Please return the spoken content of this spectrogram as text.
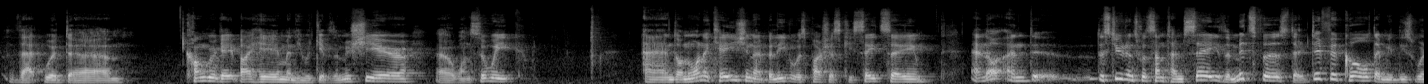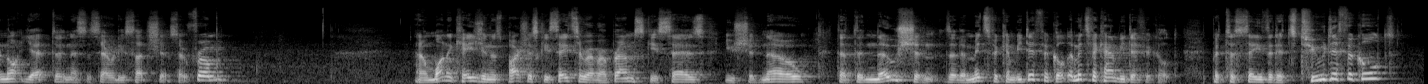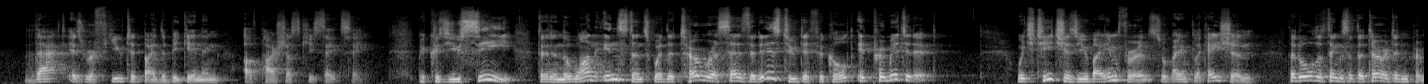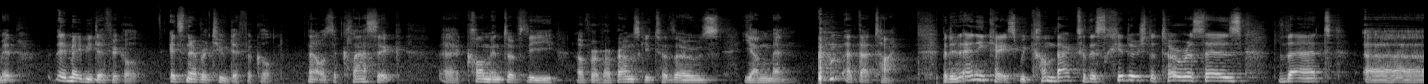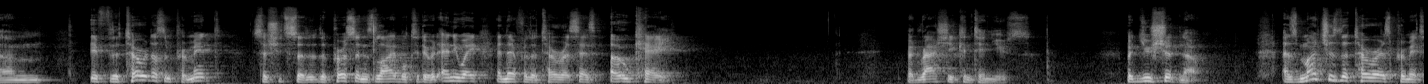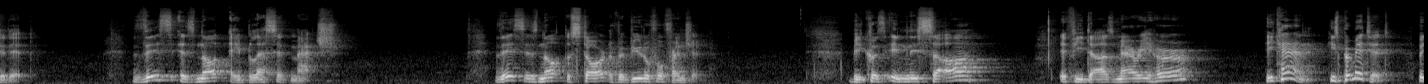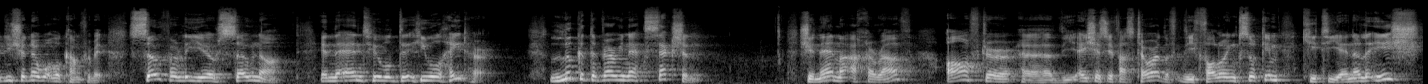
that would um, congregate by him and he would give them a shiur uh, once a week. And on one occasion, I believe it was Parshas Kiseitze, and, uh, and uh, the students would sometimes say the mitzvahs, they're difficult. I mean, these were not yet necessarily such uh, so from. And on one occasion, as Parshas Kiseitzer Rav Abramsky says, you should know that the notion that a mitzvah can be difficult, a mitzvah can be difficult, but to say that it's too difficult, that is refuted by the beginning of Parshas Kiseitze. Because you see that in the one instance where the Torah says it is too difficult, it permitted it, which teaches you by inference or by implication that all the things that the Torah didn't permit, they may be difficult. It's never too difficult. That was a classic uh, comment of the of Rav Abramsky to those young men at that time. But in any case, we come back to this chiddush. The Torah says that um, if the Torah doesn't permit, so, she, so that the person is liable to do it anyway, and therefore the Torah says okay. But Rashi continues. But you should know, as much as the Torah has permitted it, this is not a blessed match. This is not the start of a beautiful friendship. Because in Nisa'ah, if he does marry her, he can. He's permitted. But you should know what will come from it. So for Leo Sona, in the end, he will, he will hate her. Look at the very next section. Shinema Acharav, after uh, the Eshes Toar, the, the following psukim, Kitiena Leish,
